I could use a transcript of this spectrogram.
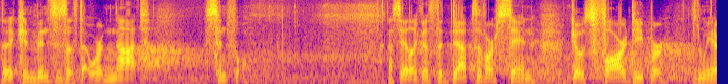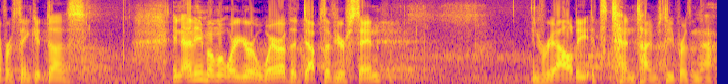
that it convinces us that we're not sinful. I say it like this the depth of our sin goes far deeper than we ever think it does. In any moment where you're aware of the depth of your sin, in reality, it's 10 times deeper than that.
